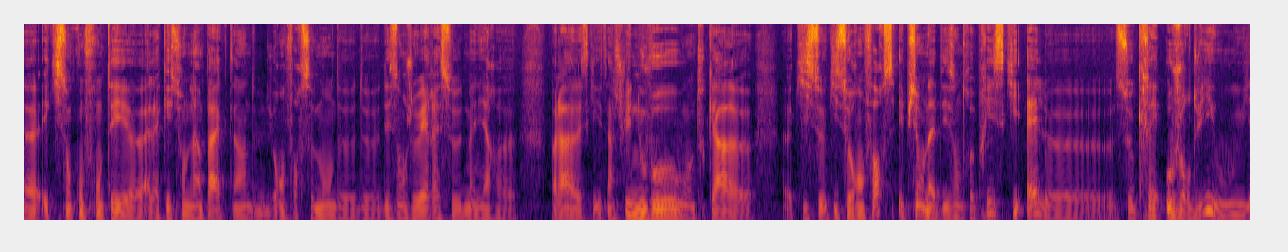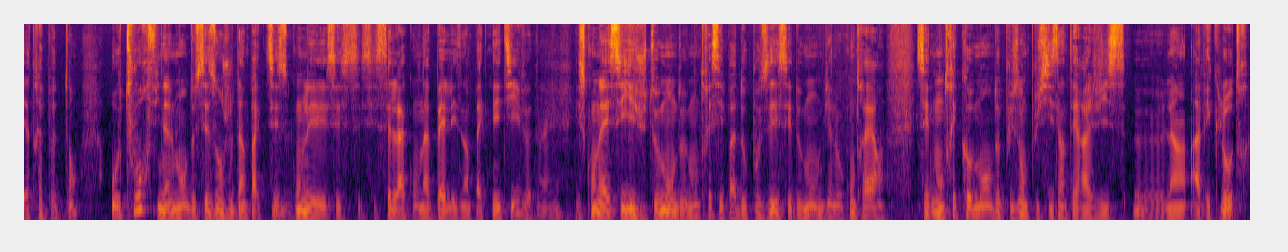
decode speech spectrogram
euh, et qui sont confrontées à la question de l'impact, hein, du renforcement de, des enjeux RSE de manière, voilà, ce qui est un sujet nouveau ou en tout cas qui, se, qui se renforce. Et puis on a des entreprises qui, elles, se créent aujourd'hui ou il y a très peu de temps autour finalement de ces enjeux d'impact. C'est, ce qu'on les, c'est, c'est celle-là qu'on appelle les impacts natifs. Et ce qu'on a essayé justement de montrer, c'est pas d'opposer ces deux mondes, bien au contraire, c'est de montrer comment de plus en plus ils interagissent euh, l'un avec l'autre.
